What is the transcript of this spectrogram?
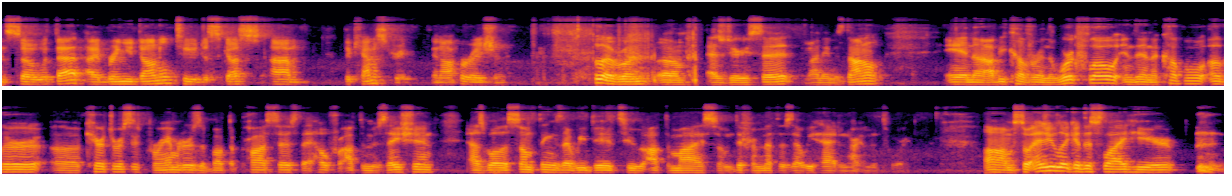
And so with that, I bring you Donald to discuss um, the chemistry in operation. Hello, everyone. Um, as Jerry said, my name is Donald, and uh, I'll be covering the workflow and then a couple other uh, characteristics, parameters about the process that help for optimization, as well as some things that we did to optimize some different methods that we had in our inventory. Um, so as you look at this slide here, the,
